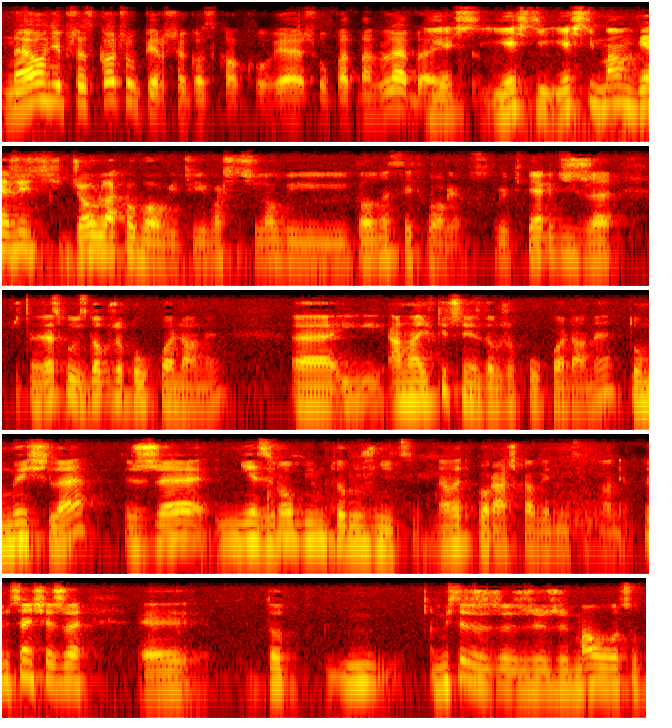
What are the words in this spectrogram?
Neo nie przeskoczył pierwszego skoku, wiesz, upadł na glebę. Jeśli, jeśli, jeśli mam wierzyć Joe Lacobowi, czyli właścicielowi Golden State Warriors, który twierdzi, że, że ten zespół jest dobrze poukładany, E, i analitycznie jest dobrze poukładany, to myślę, że nie zrobi im to różnicy, nawet porażka w jednym sezonie. W tym sensie, że e, to myślę, że, że, że mało osób,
